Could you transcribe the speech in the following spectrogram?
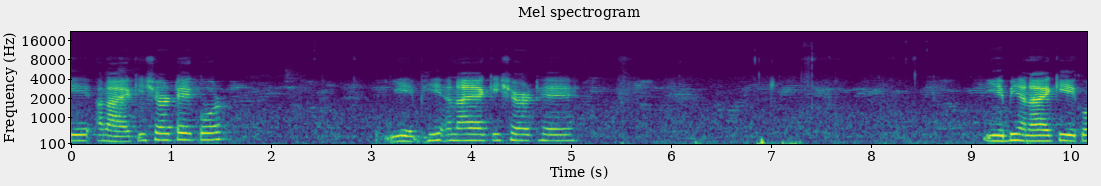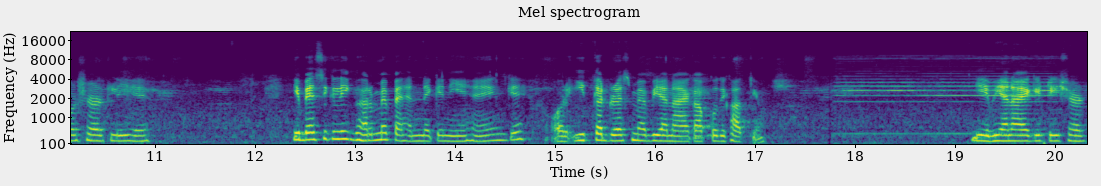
ये अनाया की शर्ट है एक और। ये भी अनाया की शर्ट है। ये भी अनाया की एक और शर्ट ली है। ये बेसिकली घर में पहनने के लिए हैं इनके। और ईद का ड्रेस मैं अभी अनाया का आपको दिखाती हूँ। ये भी अनाया की टी शर्ट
